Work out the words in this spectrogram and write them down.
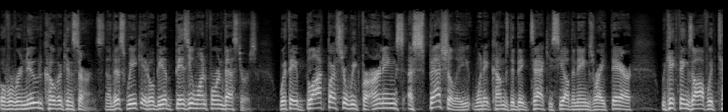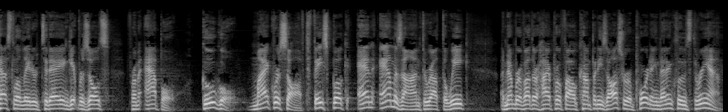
over renewed COVID concerns. Now, this week, it'll be a busy one for investors with a blockbuster week for earnings, especially when it comes to big tech. You see all the names right there. We kick things off with Tesla later today and get results from Apple, Google, Microsoft, Facebook, and Amazon throughout the week. A number of other high profile companies also reporting that includes 3M,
